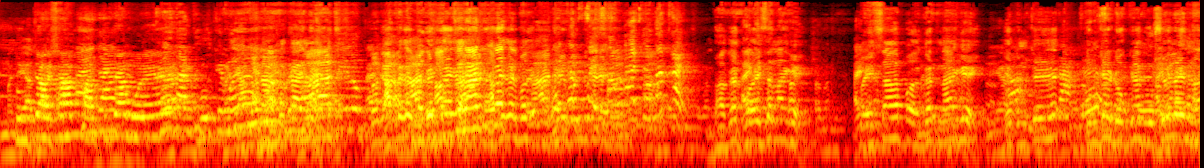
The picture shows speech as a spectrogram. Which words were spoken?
म्हणजे तुमच्या आता- अशा म्हणजे भगत पैसा नाही घे पैसा भगत नाही घे हे तुमचे तुमच्या डोक्यात घुसवलंय ना.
